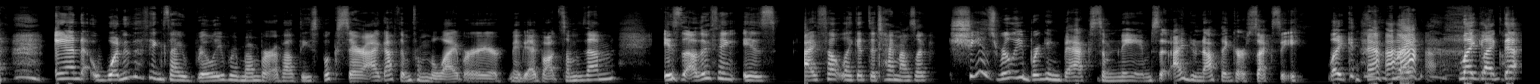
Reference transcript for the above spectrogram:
and one of the things I really remember about these books, Sarah, I got them from the library or maybe I bought some of them, is the other thing is I felt like at the time I was like, she is really bringing back some names that I do not think are sexy. Like, right? Like, Like that.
